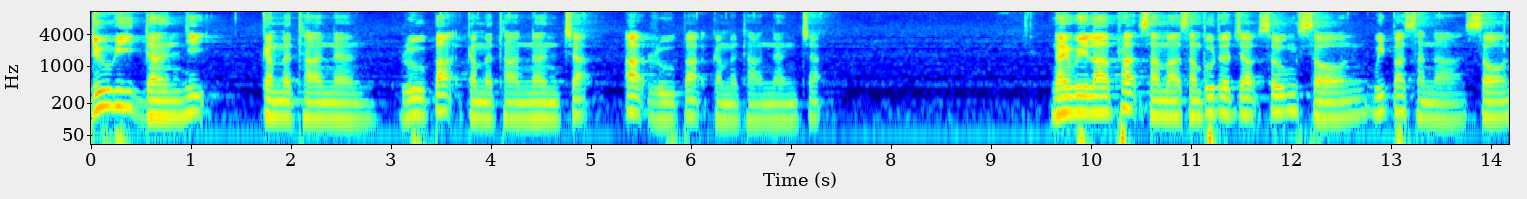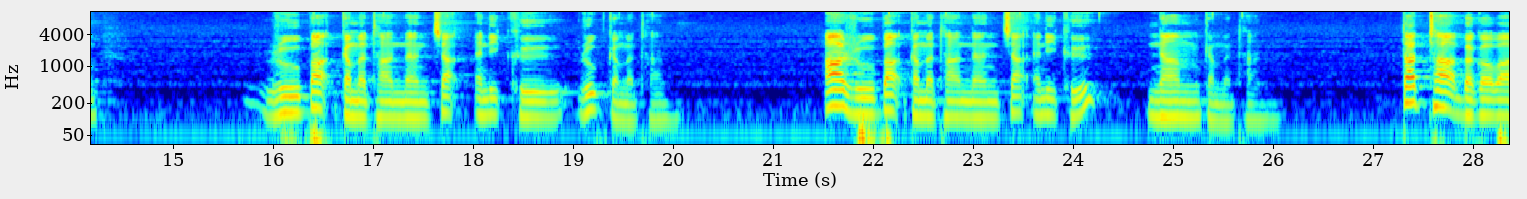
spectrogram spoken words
ดูวิดันยิกรรมฐานันรูปกรรมฐานันจะอรูปกรรมฐานันจะในเวลาพระสัมมาสัมพุทธเจ้าทรงสอนวิปัสสนาสอน รูปกรรมฐานันจะอันนี้คือรูปกรรมฐาน อารูปกรรมฐานันจะอันนี้คือนามกรรมฐานตัทธบกวา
